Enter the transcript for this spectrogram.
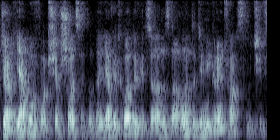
Чувак, я був взагалі в шоці тоді. Я відходив від цього, не знав, у тоді мікроінфаркт случився.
